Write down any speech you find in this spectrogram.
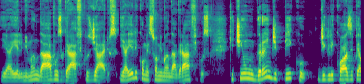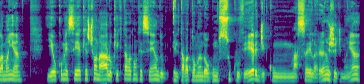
E aí ele me mandava os gráficos diários. E aí ele começou a me mandar gráficos que tinham um grande pico de glicose pela manhã. E eu comecei a questioná-lo o que estava acontecendo. Ele estava tomando algum suco verde com maçã e laranja de manhã.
